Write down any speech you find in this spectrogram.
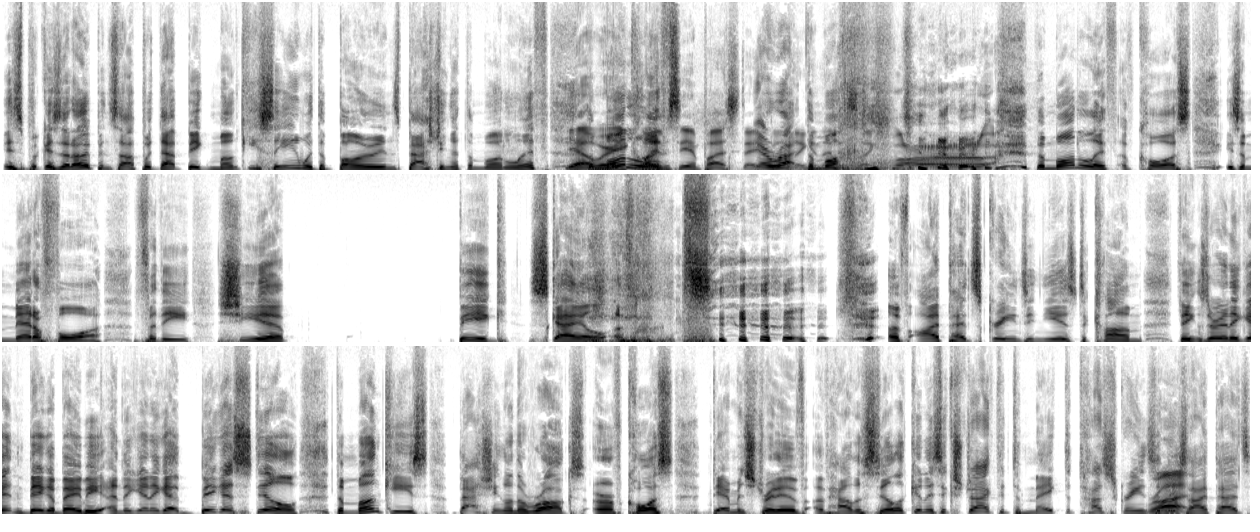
is because it opens up with that big monkey scene with the bones bashing at the monolith. yeah, the where he monolith, climbs the Empire State Yeah, right, the and then it's mon- like, the monolith, of course, is a metaphor for the sheer big scale of of iPad screens in years to come. Things are only getting bigger, baby, and they're going to get bigger still. The monkeys bashing on the rocks are, of course, demonstrative of how the silicon is extracted to make the touchscreens Right. of these iPads.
